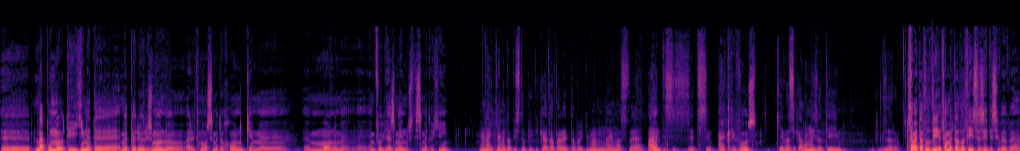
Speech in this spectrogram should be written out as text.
ε, να πούμε ότι γίνεται με περιορισμένο αριθμό συμμετοχών και με, ε, μόνο με εμβολιασμένους στη συμμετοχή. Ναι, και με τα πιστοποιητικά τα απαραίτητα προκειμένου να είμαστε άνετοι στη συζήτηση. Ακριβώς. Και βασικά νομίζω ότι. Δεν ξέρω. Θα μεταδοθεί, θα μεταδοθεί η συζήτηση βέβαια.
